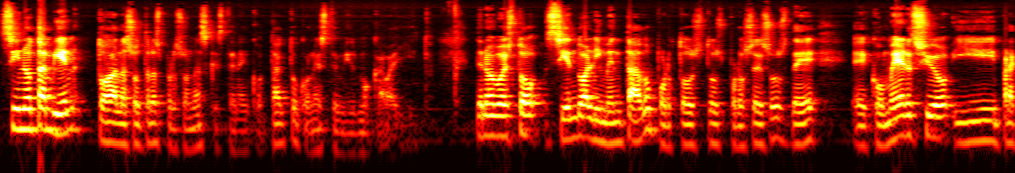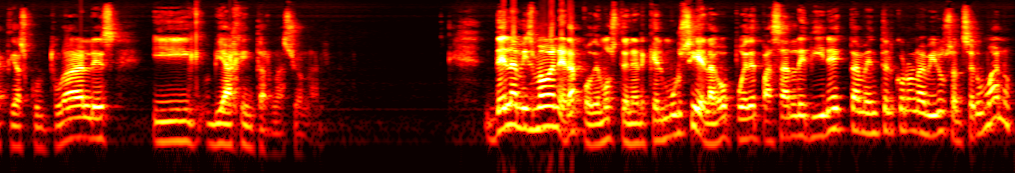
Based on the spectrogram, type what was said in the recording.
sino también todas las otras personas que estén en contacto con este mismo caballito. De nuevo, esto siendo alimentado por todos estos procesos de eh, comercio y prácticas culturales y viaje internacional. De la misma manera, podemos tener que el murciélago puede pasarle directamente el coronavirus al ser humano.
